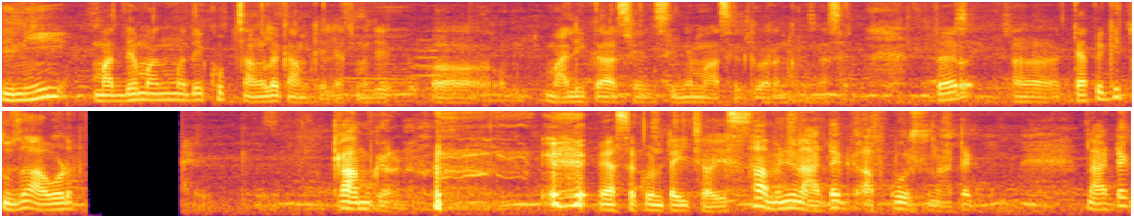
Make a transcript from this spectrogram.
तिन्ही माध्यमांमध्ये खूप चांगलं काम केलंस. म्हणजे मालिका असेल सिनेमा असेल किंवा रंगभूमी असेल. तर त्यापैकी तुझं आवड काम करणं. असं कोणताही चॉईस हां म्हणजे नाटक ऑफकोर्स नाटक. नाटक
